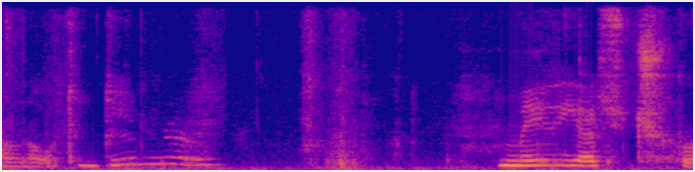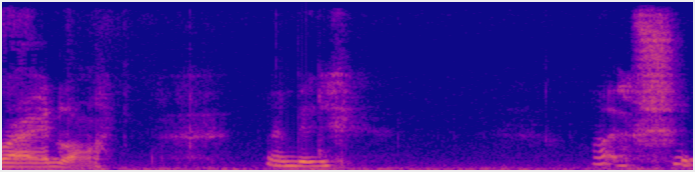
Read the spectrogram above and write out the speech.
don't know what to do now. Maybe I should try it on. Maybe I should.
